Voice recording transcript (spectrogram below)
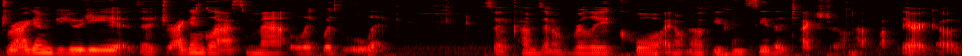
Dragun Beauty the Dragunglass Matte Liquid Lip. So it comes in a really cool, I don't know if you can see the texture on that. There it goes.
